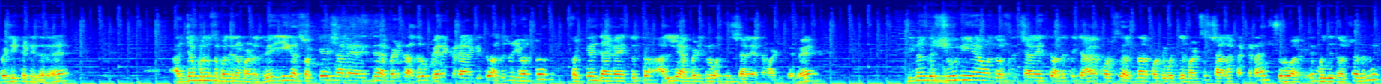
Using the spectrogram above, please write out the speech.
ಬಿಲ್ಡಿಂಗ್ ಕಟ್ಟಿದ್ದಾರೆ. ಅಜ್ಜಂಬರು ಸ್ವಲ್ಪ ದಿನ ಮಾಡಿದ್ವಿ. ಈಗ ಸೊಕ್ಕೆ ಶಾಲೆ ಇದೆ, ಅಂಬೇಡ್ಕರ್ ಅದ್ರ ಬೇರೆ ಕಡೆ ಆಗಿದ್ದು ಅದನ್ನು ಇವತ್ತು ಸೊಕ್ಕೆ ಜಾಗ ಇತ್ತು ಅಲ್ಲಿ ಅಂಬೇಡ್ಕರ್ ವಸತಿ ಶಾಲೆಯನ್ನು ಮಾಡಿದ್ದೇವೆ. ಇನ್ನೊಂದು ಶೂನ್ಯ ಒಂದು ವಸತಿ ಶಾಲೆ ಇತ್ತು, ಅದಕ್ಕೆ ಜಾಗ ಕೊಡಿಸಿ ಹದಿನಾರು ಕೋಟಿ ಮಂಜೂರು ಮಾಡಿಸಿ ಶಾಲಾ ಕಟ್ಟಡ ಶುರುವಾಗಿದೆ. ಮುಂದಿನ ವರ್ಷ ಅದರಲ್ಲಿ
